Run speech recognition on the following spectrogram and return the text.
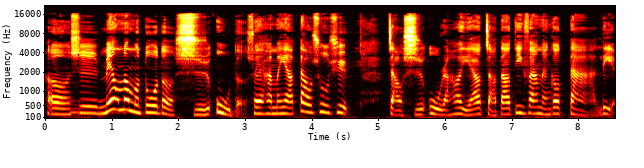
呃，是没有那么多的食物的，所以他们要到处去找食物，然后也要找到地方能够打猎。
